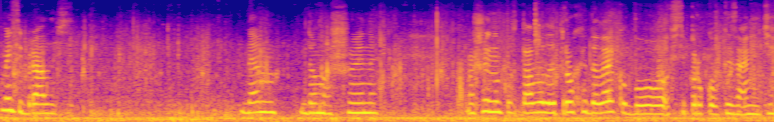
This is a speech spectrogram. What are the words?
Ми зібрались. Йдемо до машини. Машину поставили трохи далеко, бо всі парковки зайняті.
